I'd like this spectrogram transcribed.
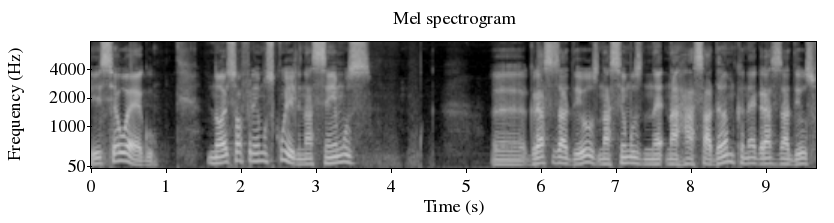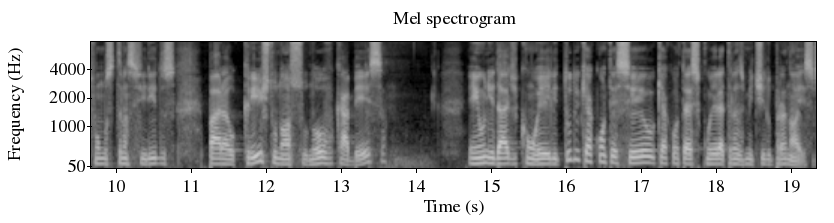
Esse é o ego. Nós sofremos com ele, nascemos, uh, graças a Deus, nascemos na raça adâmica, né? Graças a Deus fomos transferidos para o Cristo, nosso novo cabeça. Em unidade com ele, tudo o que aconteceu, o que acontece com ele é transmitido para nós.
